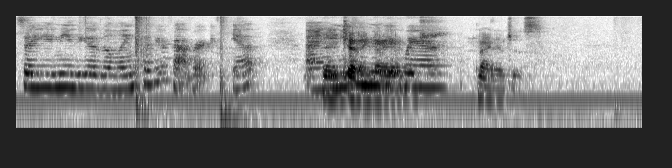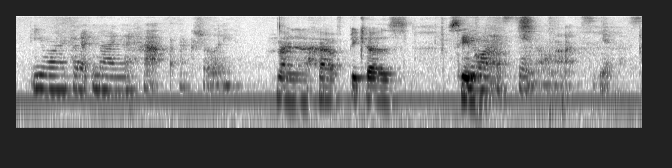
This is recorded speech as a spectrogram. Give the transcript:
So you need to go the length of your fabric, yep. And, And you need to move it where Nine inches. You wanna cut it nine and a half actually. Nine and a half because seam you want to seam knots, yes.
